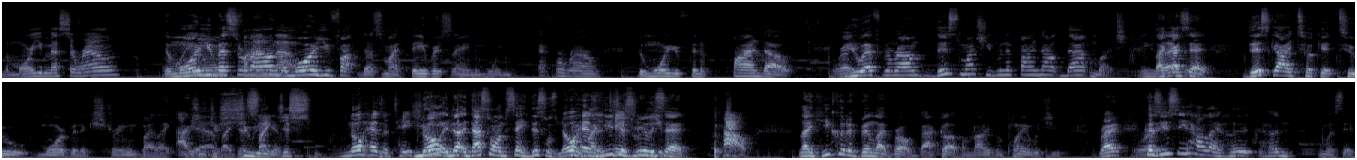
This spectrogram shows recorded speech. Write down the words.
the more you mess around, the more you gonna mess around, the more you find. That's my favorite saying. The more you f around, the more you're finna find out. Right. You effed around this much, you're gonna find out that much. Like I said, this guy took it to more of an extreme by like actually yeah, just like shooting just like him. just no hesitation. No, and that's what I'm saying. This was No hesitation. Like he just really either. said, "Pow!" Like he could have been like, "Bro, back up. I'm not even playing with you." Right? Because Right. you see how like hood, hood. I'm gonna say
